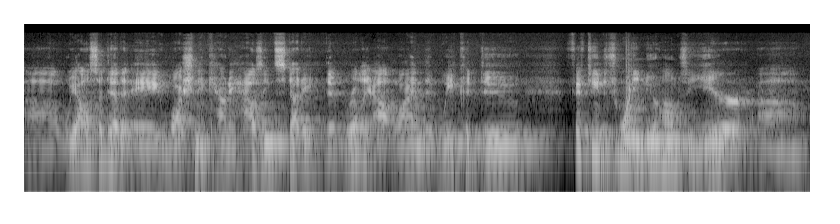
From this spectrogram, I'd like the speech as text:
Uh, we also did a Washington County housing study that really outlined that we could do 15 to 20 new homes a year um,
